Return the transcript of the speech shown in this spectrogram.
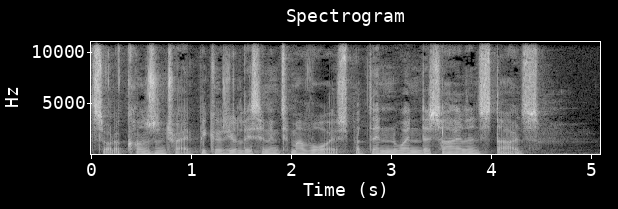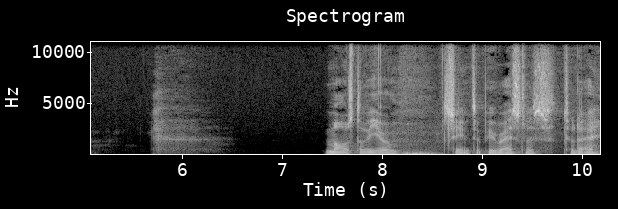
sort of concentrate because you're listening to my voice. But then when the silence starts most of you seem to be restless today.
